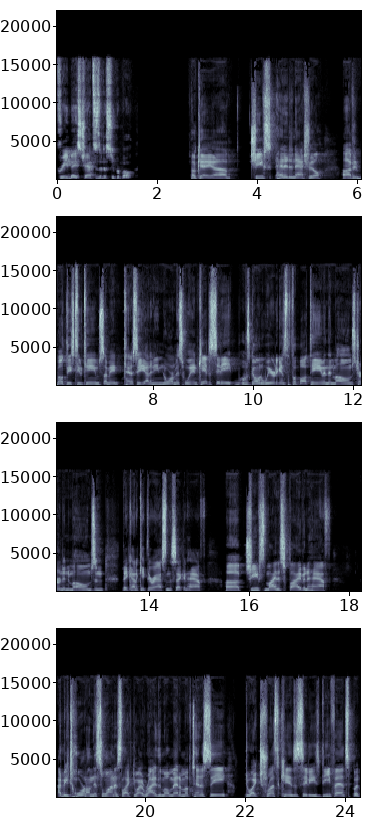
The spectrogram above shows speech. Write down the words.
Green Bay's chances at a Super Bowl. Okay, uh, Chiefs headed to Nashville. Uh, both these two teams, I mean, Tennessee got an enormous win. Kansas City was going weird against the football team, and then Mahomes turned into Mahomes, and they kind of kicked their ass in the second half. Uh, Chiefs minus five and a half. I'd be torn on this one. It's like, do I ride the momentum of Tennessee? Do I trust Kansas City's defense? But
